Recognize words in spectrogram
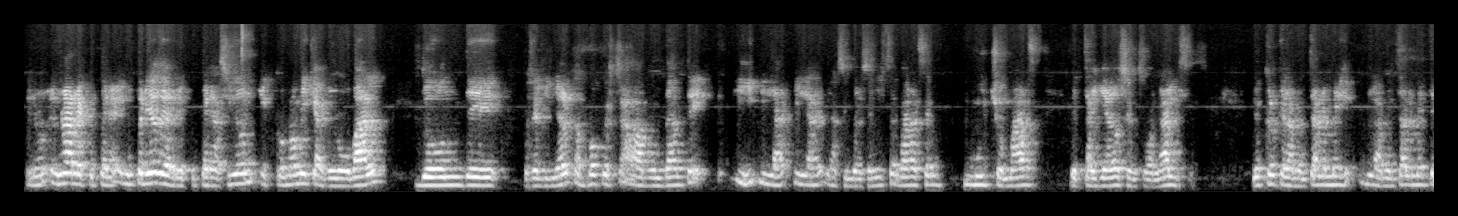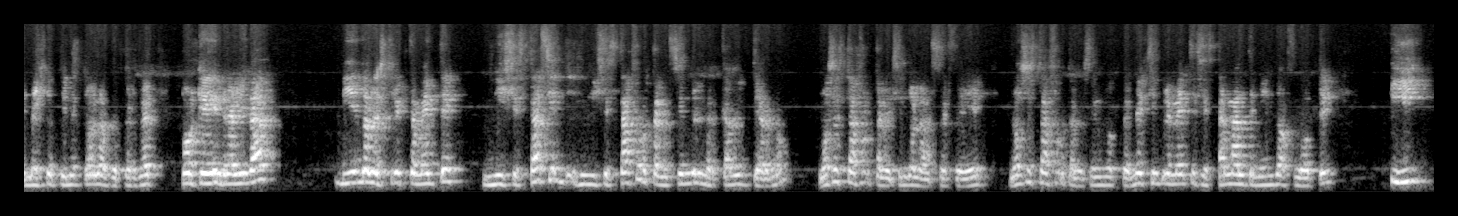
en, una en un periodo de recuperación económica global donde pues el dinero tampoco está abundante y, y, la, y las inversionistas van a ser mucho más detallados en su análisis. Yo creo que lamentablemente, lamentablemente México tiene todas las de perder, porque en realidad, viéndolo estrictamente, ni se está, haciendo, ni se está fortaleciendo el mercado interno, no se está fortaleciendo la CFE, no se está fortaleciendo Pemex, simplemente se está manteniendo a flote y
